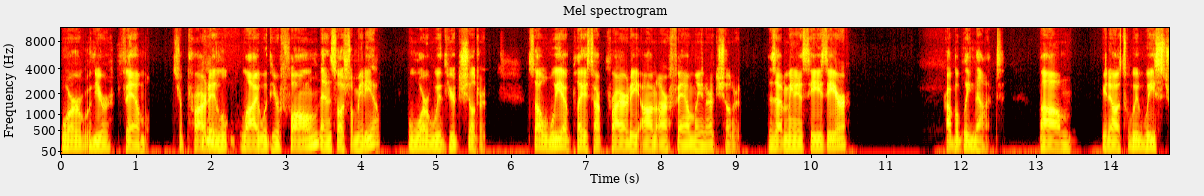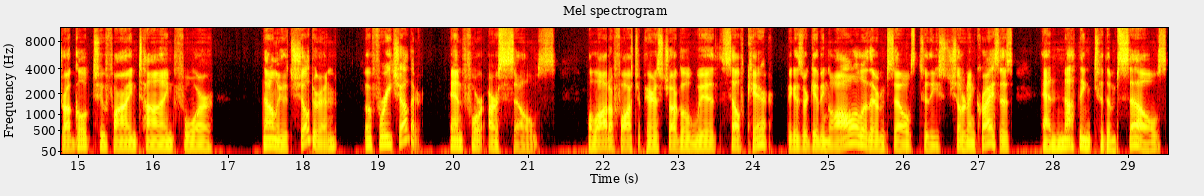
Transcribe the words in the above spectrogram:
or with your family? Does your priority mm-hmm. lie with your phone and social media or with your children? So we have placed our priority on our family and our children. Does that mean it's easier? Probably not. Um, you know, so we, we struggle to find time for not only the children, but for each other and for ourselves. A lot of foster parents struggle with self care because they're giving all of themselves to these children in crisis and nothing to themselves.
